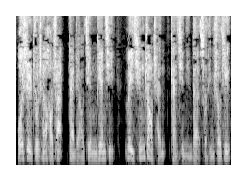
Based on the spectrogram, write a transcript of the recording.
我是主持人郝帅，代表节目编辑卫青、赵晨，感谢您的锁定收听。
